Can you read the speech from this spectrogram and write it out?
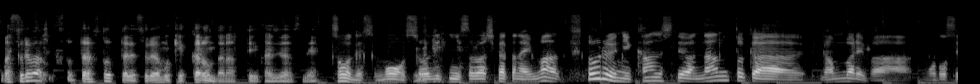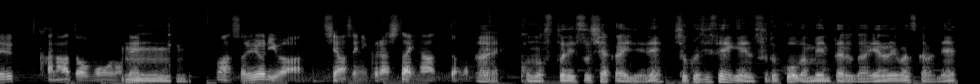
まあ、それは太ったら太ったで、それはもう結果論だなっていう感じなんですね。そうです。もう正直それは仕方ない。まあ、太るに関してはなんとか頑張れば戻せるかなと思うので、うんうんうん。まあ、それよりは幸せに暮らしたいなって思って、はい。このストレス社会でね、食事制限する方がメンタルがやられますからね。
